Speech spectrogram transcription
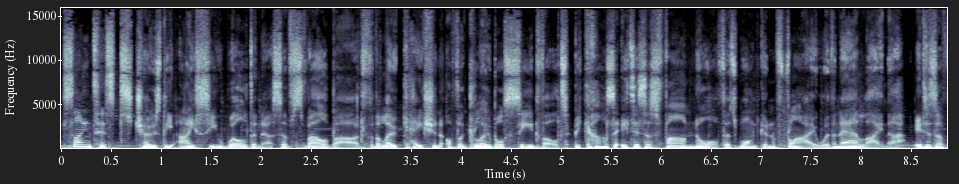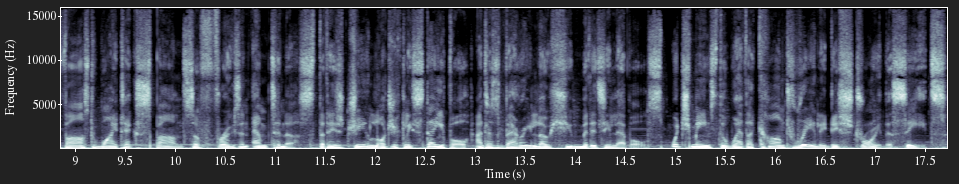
Scientists chose the icy wilderness of Svalbard for the location of the global seed vault because it is as far north as one can fly with an airliner. It is a vast white expanse of frozen emptiness that is geologically stable and has very low humidity levels, which means the weather can't really destroy the seeds.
